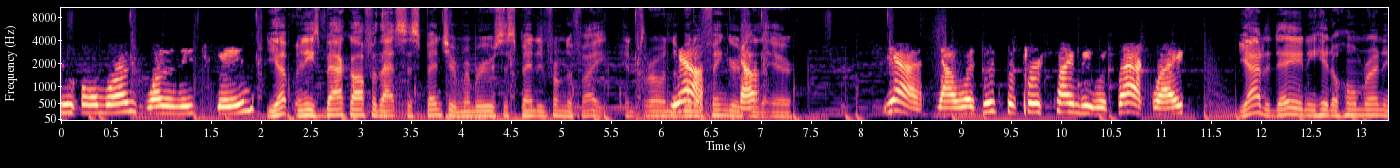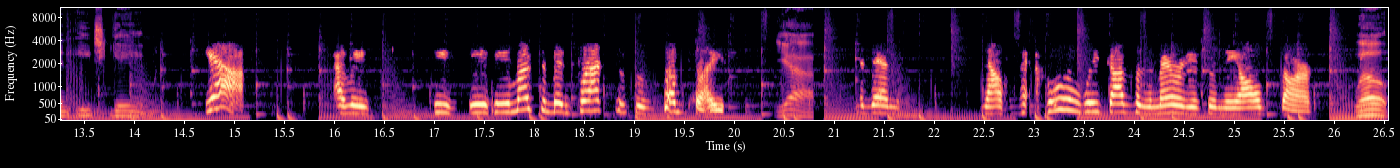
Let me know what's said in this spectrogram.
two home runs, one in each game. Yep, and he's back off of that suspension. Remember, he was suspended from the fight and throwing the Yeah, middle fingers yeah. to the air. Yeah. Now, was this the first time he was back? Right? Yeah, today, and he hit a home run in each game. Yeah. I mean, he, he, he must have been practicing someplace. Yeah, And then, now, who have we got for the Mariners in the All Star? Well,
